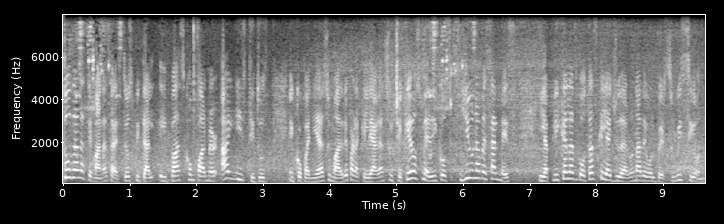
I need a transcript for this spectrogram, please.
todas las semanas a este hospital, el Bascom Palmer Eye Institute, en compañía de su madre para que le hagan sus chequeos médicos y una vez al mes le aplican las gotas que le ayudaron a devolver su visión.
